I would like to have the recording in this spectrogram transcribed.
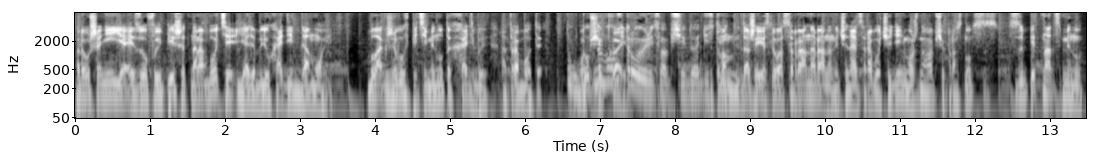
Раушания из Уфы пишет, на работе я люблю ходить домой. Благо, живу в пяти минутах ходьбы от работы. Удобно Вообще вы кайф. устроились вообще, да, Это действительно. вам, даже если у вас рано-рано начинается рабочий день, можно вообще проснуться за 15 минут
